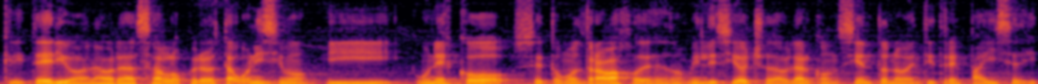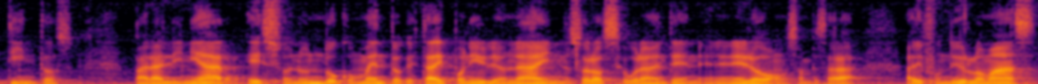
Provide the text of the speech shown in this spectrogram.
criterio a la hora de hacerlo, pero está buenísimo y UNESCO se tomó el trabajo desde 2018 de hablar con 193 países distintos para alinear eso en un documento que está disponible online. Nosotros seguramente en, enero vamos a empezar a difundirlo más.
